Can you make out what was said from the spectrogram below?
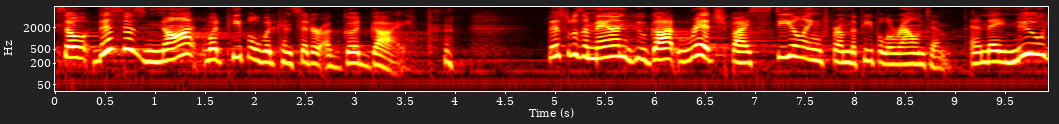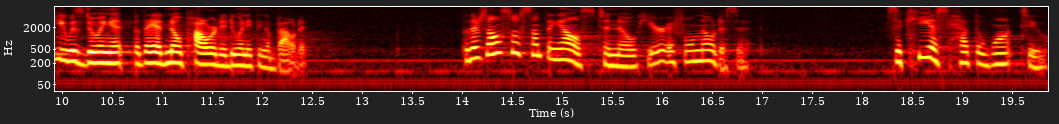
So, this is not what people would consider a good guy. this was a man who got rich by stealing from the people around him, and they knew he was doing it, but they had no power to do anything about it. But there's also something else to know here if we'll notice it. Zacchaeus had the want to.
